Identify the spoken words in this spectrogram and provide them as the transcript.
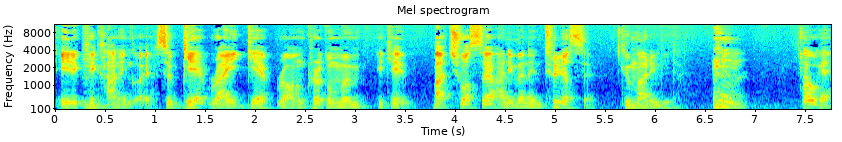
이렇게 음. 가는 거예요. So get right, get wrong 그러면 이렇게 맞추었어요 아니면은 틀렸어요 그 말입니다. 오케이.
